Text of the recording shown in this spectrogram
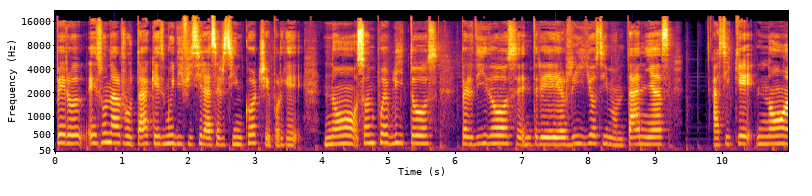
pero es una ruta que es muy difícil hacer sin coche porque no son pueblitos perdidos entre ríos y montañas Así que no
